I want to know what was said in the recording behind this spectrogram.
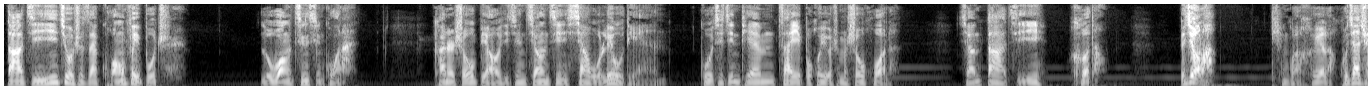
大吉依旧是在狂吠不止。卢旺惊醒过来，看着手表，已经将近下午六点，估计今天再也不会有什么收获了。向大吉喝道：“别叫了，天快黑了，回家去。”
